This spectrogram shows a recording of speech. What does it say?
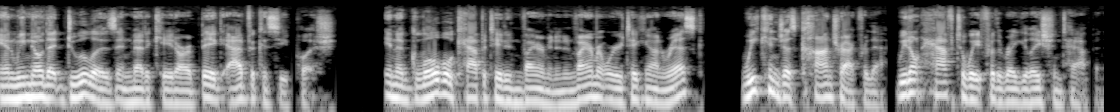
and we know that doulas in Medicaid are a big advocacy push in a global capitated environment, an environment where you're taking on risk, we can just contract for that. We don't have to wait for the regulation to happen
